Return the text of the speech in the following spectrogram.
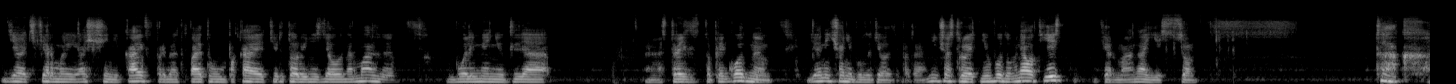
делать фермы вообще не кайф, ребята, поэтому пока я территорию не сделаю нормальную, более-менее для э, строительства пригодную, я ничего не буду делать, ребята. Ничего строить не буду. У меня вот есть ферма, она есть, все. Так,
